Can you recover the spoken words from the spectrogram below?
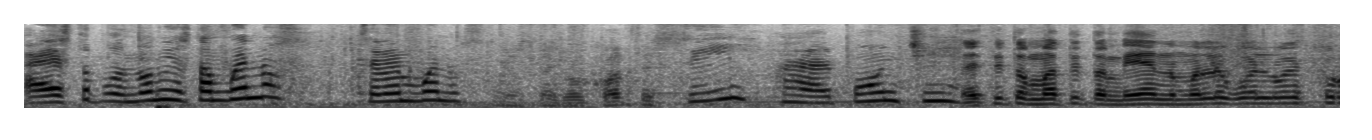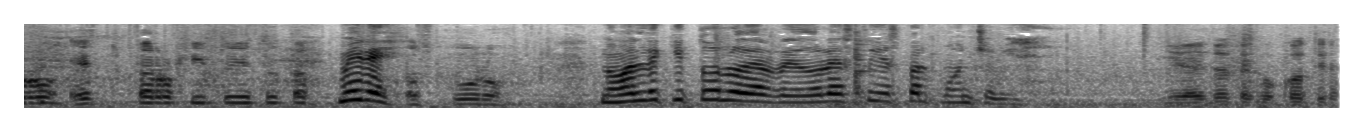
A esto, pues no, mío, están buenos. Se ven buenos. Los tejocotes. Sí, para el ponche. Este tomate también, nomás le vuelvo esto, ro- esto está rojito y esto está Mire, oscuro. nomás le quito lo de alrededor a esto y es para el ponche, mire. Y ahorita te jocó, tira.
